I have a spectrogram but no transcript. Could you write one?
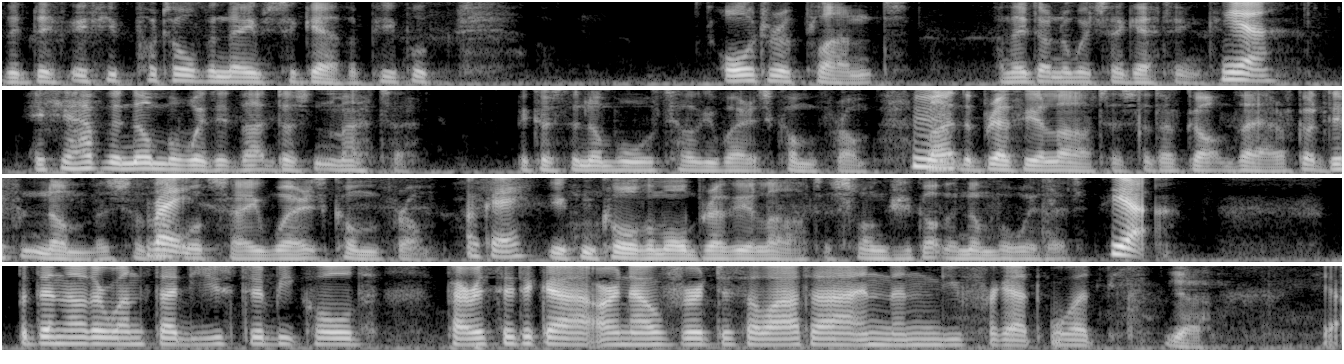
the if you put all the names together, people order a plant and they don't know which they're getting. Yeah. If you have the number with it, that doesn't matter because the number will tell you where it's come from. Hmm. Like the breviolatus that I've got there, I've got different numbers, so that Right. will say where it's come from. Okay. You can call them all breviolatus as long as you've got the number with it. Yeah. But then other ones that used to be called parasitica are now verticillata and then you forget what. Yeah. Yeah.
